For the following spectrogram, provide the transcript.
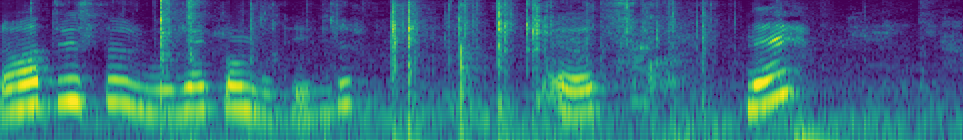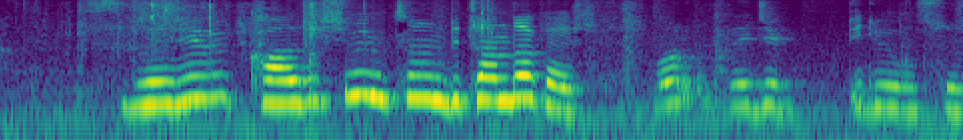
Ve Hot Wheels'lar bu reklam da değildir. Evet. Ne? Recep kardeşimin bir tane bir tane daha kardeş var. Recep biliyor musunuz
